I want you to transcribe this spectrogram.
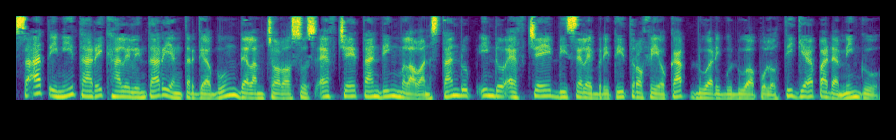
Saat ini Tarik Halilintar yang tergabung dalam Colosus FC tanding melawan Standup Indo FC di Celebrity Trofeo Cup 2023 pada Minggu,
